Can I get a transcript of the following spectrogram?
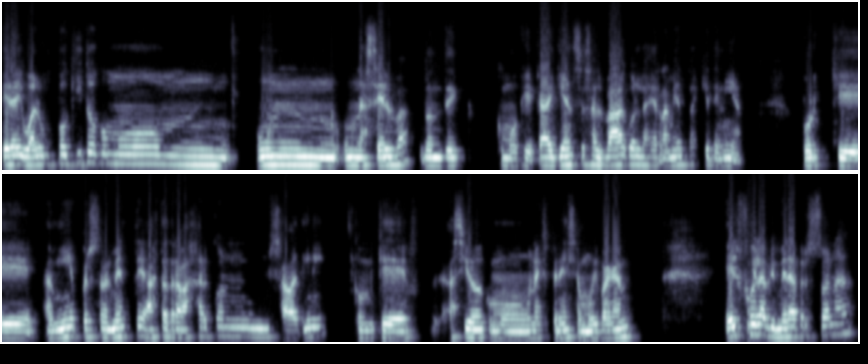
era igual un poquito como mm, un, una selva, donde como que cada quien se salvaba con las herramientas que tenía. Porque a mí personalmente, hasta trabajar con Sabatini, que ha sido como una experiencia muy bacán. Él fue la primera persona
